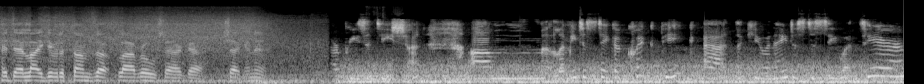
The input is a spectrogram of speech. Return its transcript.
Hit that like, give it a thumbs up. Fly Roadside guy, checking in. our presentation. Um, let me just take a quick peek at the Q&A just to see what's here.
